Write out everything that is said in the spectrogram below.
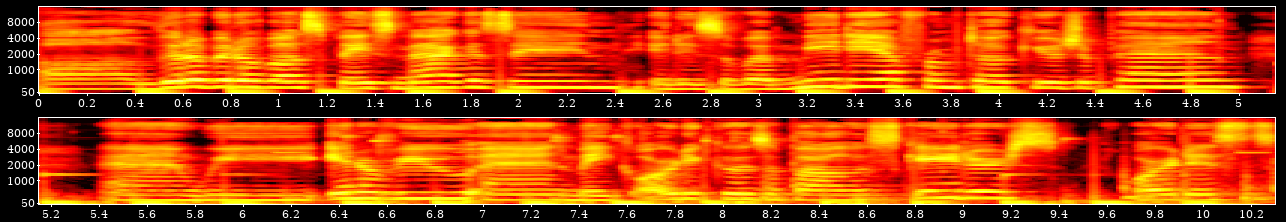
A little bit about Space Magazine. It is a web media from Tokyo, Japan, and we interview and make articles about skaters, artists,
